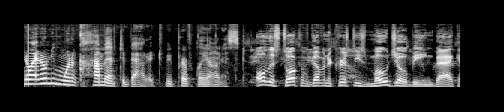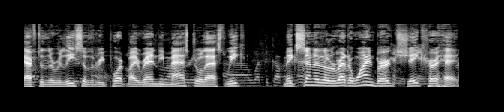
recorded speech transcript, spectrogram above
know, I don't even want to comment about it, to be perfectly honest. All this talk of Governor Christie's mojo being back after the release of the report by Randy Mastro last week makes Senator Loretta Weinberg shake her head.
